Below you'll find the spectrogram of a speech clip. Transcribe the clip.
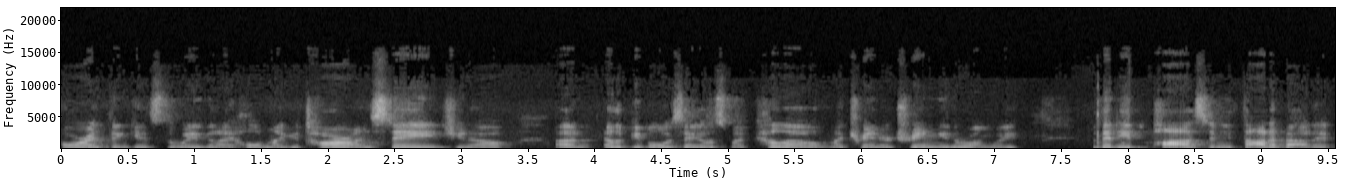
tour. I think it's the way that I hold my guitar on stage. You know, uh, other people would say, "Oh, it's my pillow. My trainer trained me the wrong way." But then he paused and he thought about it,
